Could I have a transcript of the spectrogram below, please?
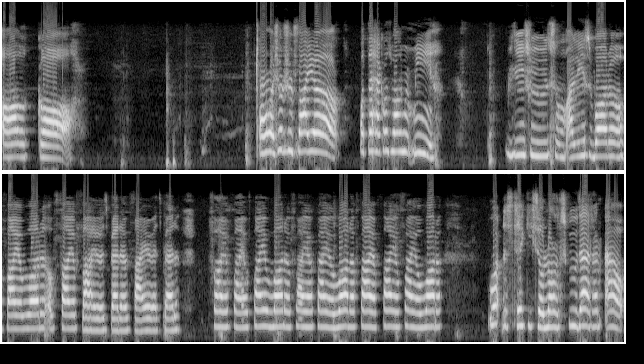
Oh god. Oh, I should shoot fire. What the heck was wrong with me? Please choose some at least water or fire, water or fire, fire is better, fire is better. Fire, fire, fire, water, fire, fire, water, fire, fire, fire, water. What is taking so long? Screw that, I'm out.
